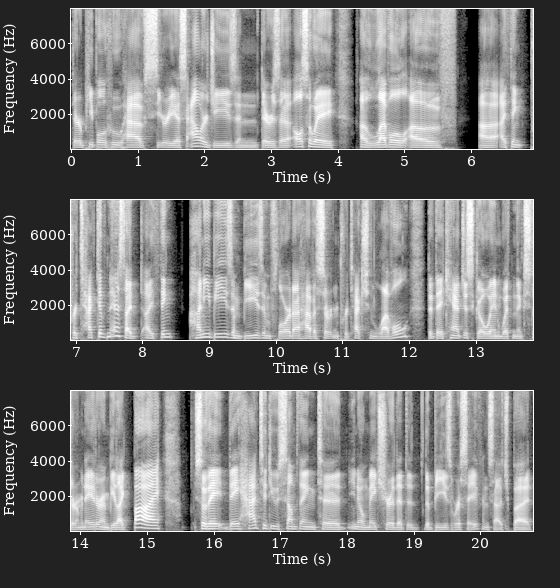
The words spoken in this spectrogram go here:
there are people who have serious allergies and there's a, also a a level of uh, I think protectiveness. I I think honeybees and bees in Florida have a certain protection level that they can't just go in with an exterminator and be like bye. So they they had to do something to you know make sure that the, the bees were safe and such. But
